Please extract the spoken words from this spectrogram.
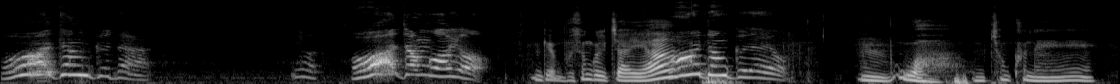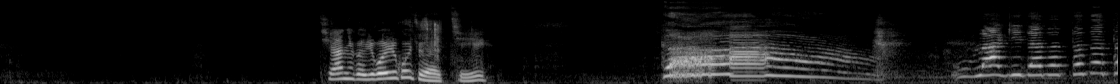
엄청 크다 이거 엄청 커요 이게 무슨 글자야? 엄청 크다요 음, 우와, 엄청 크네. 지안이가 이거 읽어줘야지. 가! 우라기 다다다다다!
